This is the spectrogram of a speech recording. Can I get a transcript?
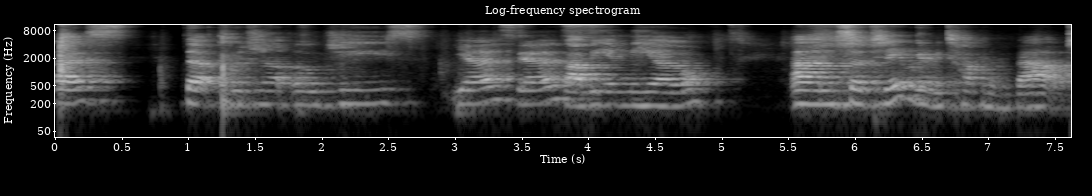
us, the original OGs, yes, yes. Bobby and Mio. Um, so today we're going to be talking about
